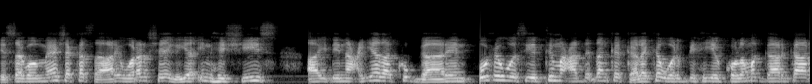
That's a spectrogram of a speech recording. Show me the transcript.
isagoo meesha ka saaray warar sheegaya in heshiis ay dhinacyada ku gaareen. Wuxuu wasiir timacadde dhanka kale ka warbixiyey kulamo gaargaar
